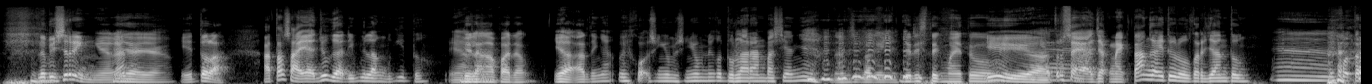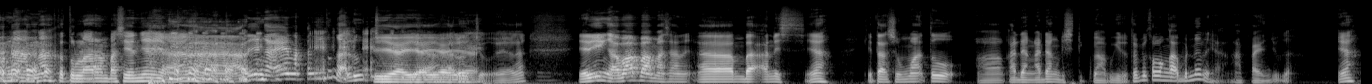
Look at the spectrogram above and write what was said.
lebih sering ya kan. Iya, iya. Itulah. Atau saya juga dibilang begitu. Ya Bilang kan? apa, Dok? Ya artinya, wih kok senyum-senyum nih ketularan pasiennya dan sebagainya. Jadi stigma itu iya, terus saya ajak naik tangga itu dokter jantung. Hmm. Ini kok terengah-engah ketularan pasiennya ya. Nah, artinya nggak enak kan itu nggak lucu. Iya, iya, ya, iya, nggak iya. lucu ya kan. Jadi nggak apa-apa Mas An- eh, Mbak Anis ya. Kita semua tuh eh, kadang-kadang di stigma begitu. Tapi kalau nggak bener ya ngapain juga ya.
